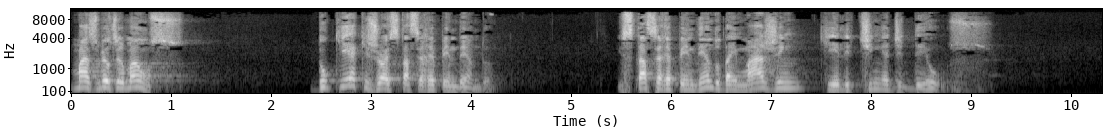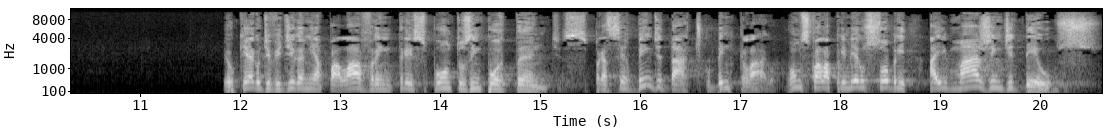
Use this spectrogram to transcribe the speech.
Mas, meus irmãos, do que é que Jó está se arrependendo? está se arrependendo da imagem que ele tinha de Deus. Eu quero dividir a minha palavra em três pontos importantes, para ser bem didático, bem claro. Vamos falar primeiro sobre a imagem de Deus.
